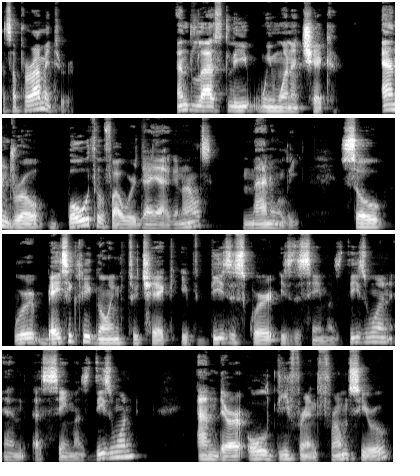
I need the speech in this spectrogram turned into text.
as a parameter. And lastly, we want to check and draw both of our diagonals manually. So we're basically going to check if this square is the same as this one and as same as this one and they are all different from zero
